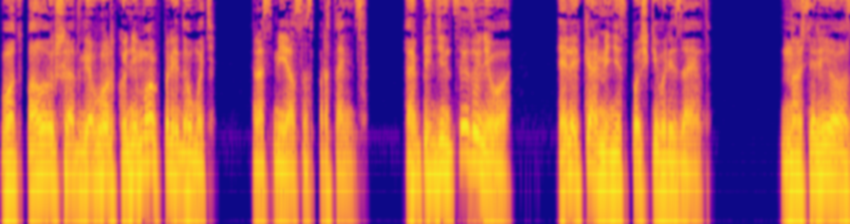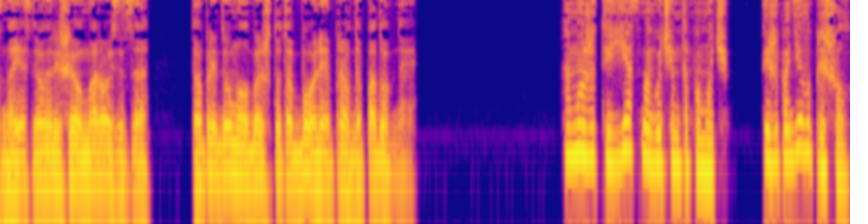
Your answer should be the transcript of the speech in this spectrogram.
«Вот получше отговорку не мог придумать», — рассмеялся спартанец. «Аппендицит у него? Или камень из почки вырезают? Но серьезно, если он решил морозиться, то придумал бы что-то более правдоподобное». «А может, и я смогу чем-то помочь? Ты же по делу пришел?»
